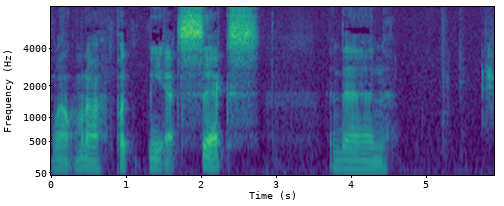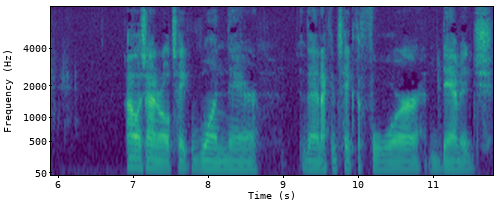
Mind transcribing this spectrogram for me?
well, I'm going to put me at six. And then Alejandro will take one there. Then I can take the four damage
